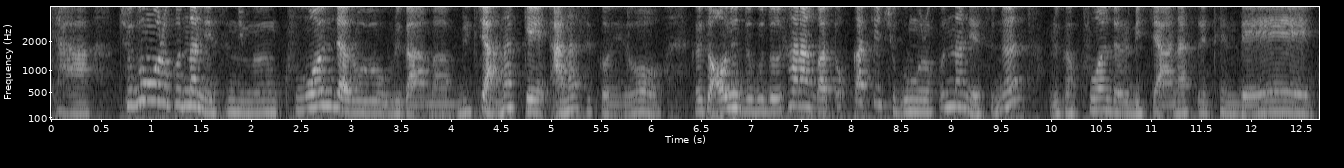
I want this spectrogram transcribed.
자, 죽음으로 끝난 예수님은 구원자로 우리가 아마 믿지 않았게, 않았을 거예요. 그래서 어느 누구도 사랑과 똑같이 죽음으로 끝난 예수는 우리가 구원자로 믿지 않았을 텐데,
